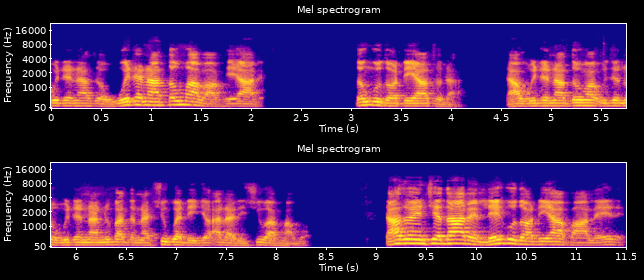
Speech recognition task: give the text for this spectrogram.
ဝေဒနာဆိုဝေဒနာသုံးပါပါဘုရားတဲ့သုံးခုသောတရားဆိုတာဒါဝေဒနာသုံးပါးဥစ္စနဝေဒနာနုပဒနာရှုွက်တွေကြောအဲ့ဒါတွေရှုရမှာပေါ့ဒါဆိုရင်ချက်သားတဲ့လေးခုသောတရားပါလဲတဲ့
